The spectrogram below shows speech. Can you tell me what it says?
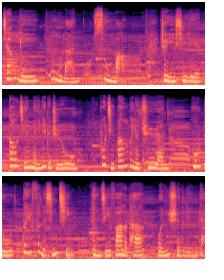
江梨、木兰、素莽，这一系列高洁美丽的植物，不仅安慰了屈原孤独悲愤的心情，更激发了他文学的灵感。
